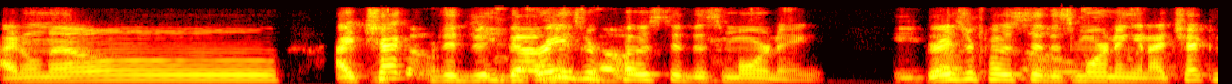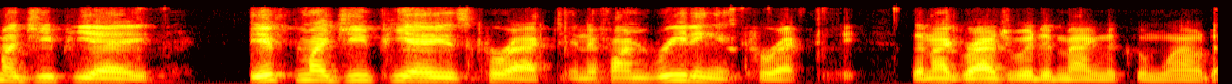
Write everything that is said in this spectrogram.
I don't know. I checked the, the, the grades were posted this morning. Grades are posted know. this morning, and I checked my GPA. If my GPA is correct, and if I'm reading it correctly, then I graduated magna cum laude.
